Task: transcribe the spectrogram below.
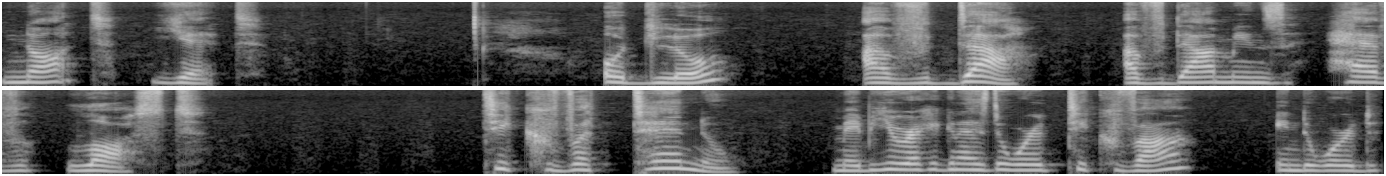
not yet. Odlo, avda. Avda means have lost. Tikvatenu. Maybe you recognize the word tikva in the word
